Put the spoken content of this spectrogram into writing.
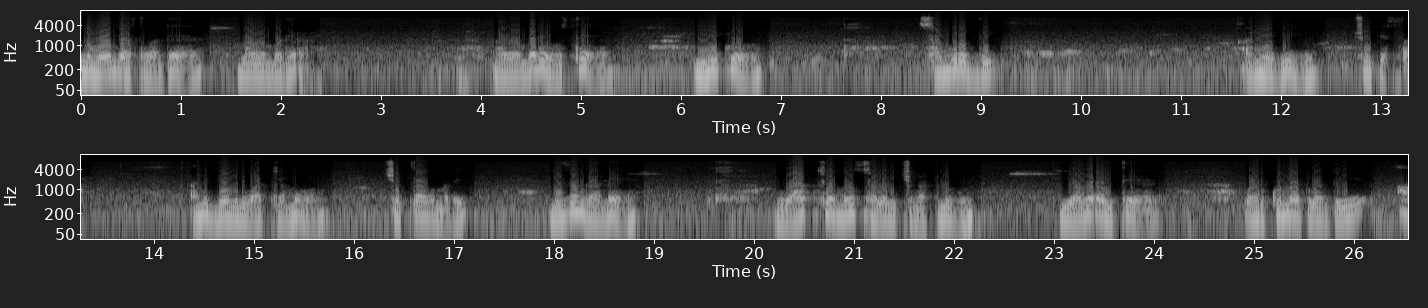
నువ్వేం చేస్తావంటే నా వెంబడే రా. నా వెంబడే వస్తే నీకు సమృద్ధి అనేది చూపిస్తా అని దేవుని వాక్యము చెప్తా ఉన్నది. నిజంగానే వాక్యము సెలవిచ్చినట్లు ఎవరైతే వారికి ఉన్నటువంటి ఆ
